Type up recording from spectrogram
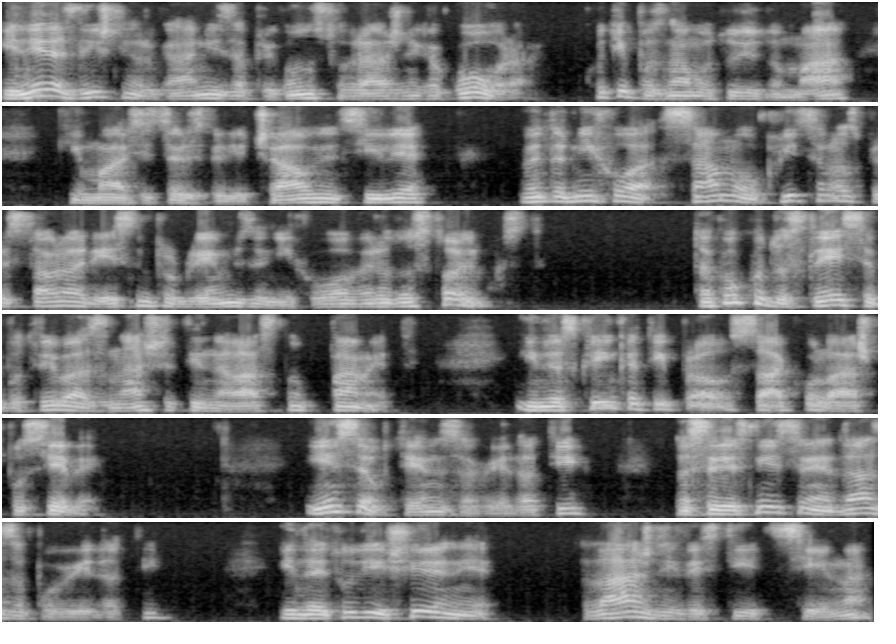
in ne različni organi za pregon sovražnega govora, kot jih poznamo tudi doma, ki imajo sicer zveličavne cilje, vendar njihova samo oklicanost predstavlja resen problem za njihovo verodostojnost. Tako kot doslej se bo treba zanašati na lastno pamet in razkrinkati prav vsako laž posebej in se ob tem zavedati, da se resnice ne da zapovedati in da je tudi širjenje lažnih vesti cena,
